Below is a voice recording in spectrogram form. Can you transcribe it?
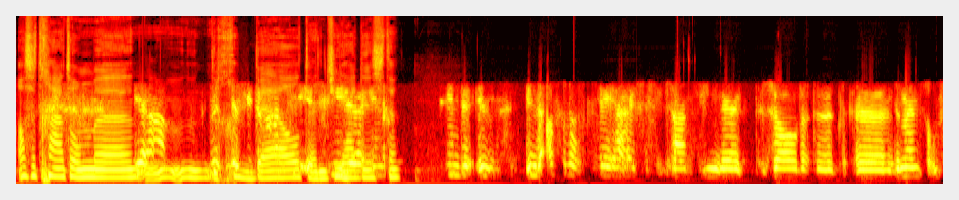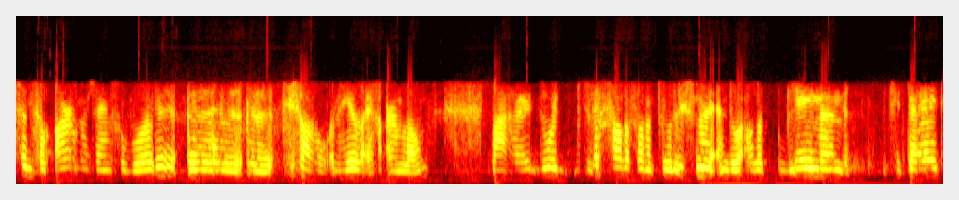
Als het gaat om Ja, de, geweld en jihadisten. In de, in, in de afgelopen twee jaar is de situatie hier zo dat eh, de mensen ontzettend veel armer zijn geworden. Eh, eh, het is al een heel erg arm land. Maar door het wegvallen van het toerisme en door alle problemen met elektriciteit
